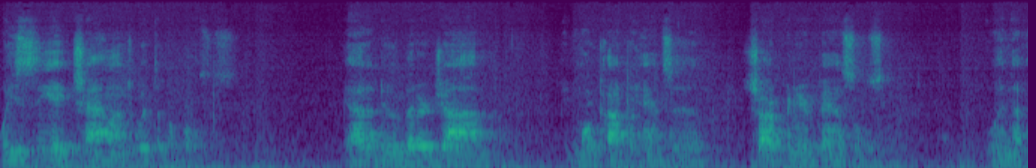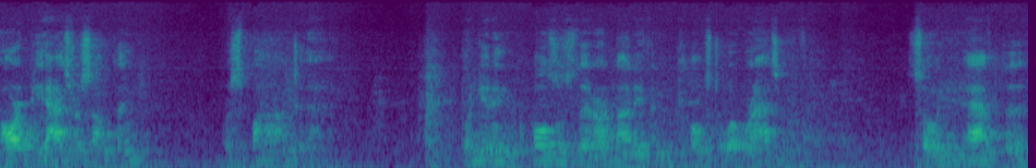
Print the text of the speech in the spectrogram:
we see a challenge with the proposals. Got to do a better job, be more comprehensive, sharpen your pencils. When the RP asks for something, respond to that. We're getting proposals that are not even close to what we're asking for. So you have to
